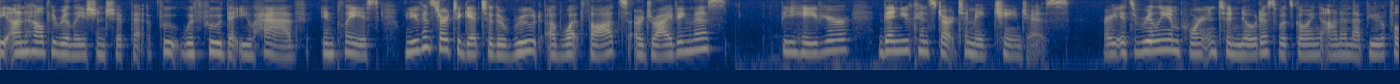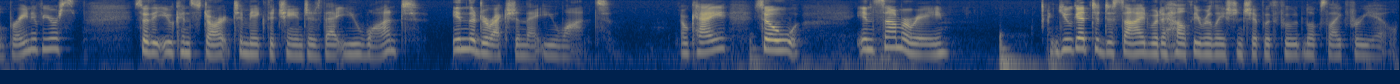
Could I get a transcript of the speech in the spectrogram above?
the unhealthy relationship that food, with food that you have in place, when you can start to get to the root of what thoughts are driving this behavior, then you can start to make changes. Right? It's really important to notice what's going on in that beautiful brain of yours so that you can start to make the changes that you want in the direction that you want. Okay? So, in summary, you get to decide what a healthy relationship with food looks like for you.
